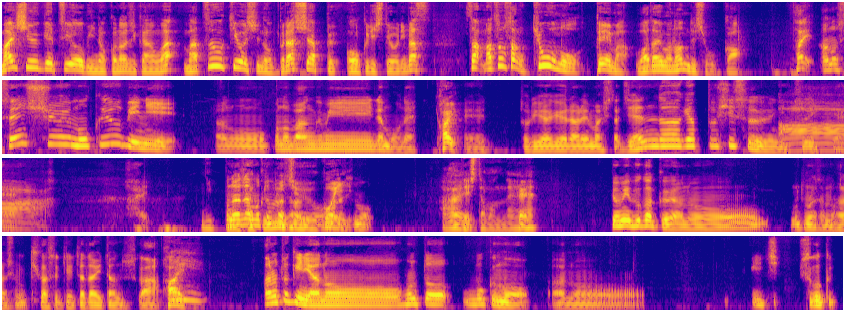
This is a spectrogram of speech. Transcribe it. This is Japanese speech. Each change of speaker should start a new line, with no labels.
毎週月曜日のこの時間は松尾清のブラッシュアップお送りしております。さあ松尾さん今日のテーマ話題は何でしょうか？
はいあの先週木曜日にあのこの番組でもね、
はい。
えー取り上げられましたジェンダーギャップ指数について。
あ
はい。
ー日
こ
本
の間も田村さんのお
125位
はい。
でしたもんね、
え興味深くあの本村さんの話も聞かせていただいたんですが
はい、
あの時にあの本当僕もあの一すごく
